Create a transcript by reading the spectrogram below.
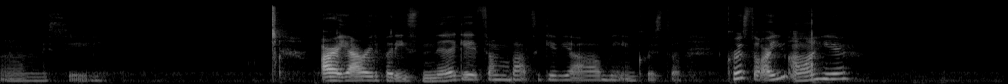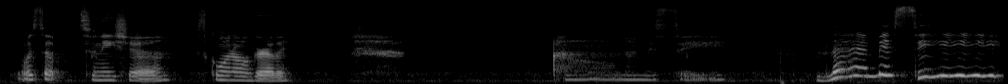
Uh, let me see. All right, y'all ready for these nuggets I'm about to give y'all? Me and Crystal. Crystal, are you on here? What's up, Tanisha? What's going on, girly? Um, let me see. Let me see.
